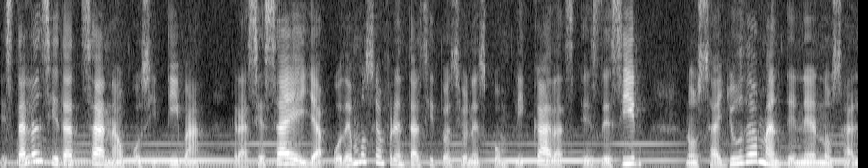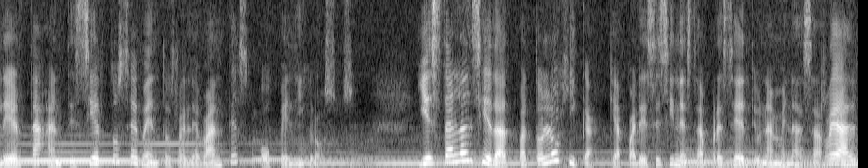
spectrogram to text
Está la ansiedad sana o positiva, gracias a ella podemos enfrentar situaciones complicadas, es decir, nos ayuda a mantenernos alerta ante ciertos eventos relevantes o peligrosos. Y está la ansiedad patológica, que aparece sin estar presente una amenaza real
